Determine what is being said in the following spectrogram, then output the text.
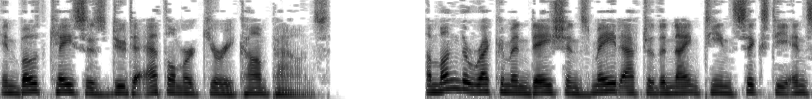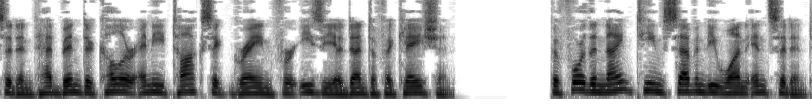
in both cases due to ethylmercury compounds. Among the recommendations made after the 1960 incident had been to color any toxic grain for easy identification. Before the 1971 incident,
